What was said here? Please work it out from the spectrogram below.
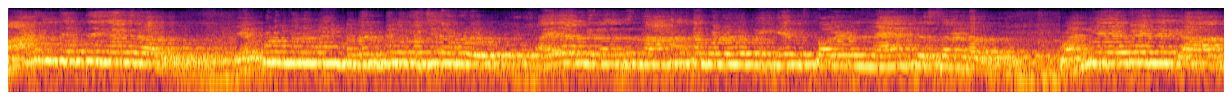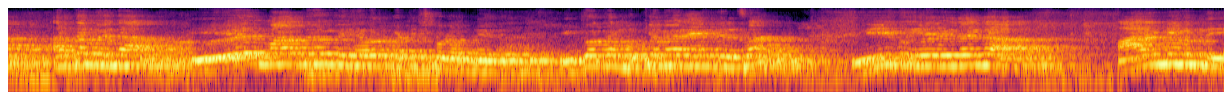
మాటలు చెప్తే ఏమి రాదు. ఎప్పుడు మనం ఈ మదనపల్లికి వచ్చినప్పుడు అయ్యా మీరందరూ నాన్న తమ్ముడు మీకు ఏం కావాలంటే న్యాయం చేస్తారంటారు పని అయిపోయినాక అర్థమైందా ఏ మాత్రం మీరు ఎవరు పట్టించుకోవడం లేదు ఇంకొక ముఖ్యమైన ఏం తెలుసా మీకు ఏ విధంగా ఆర్మీ ఉంది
